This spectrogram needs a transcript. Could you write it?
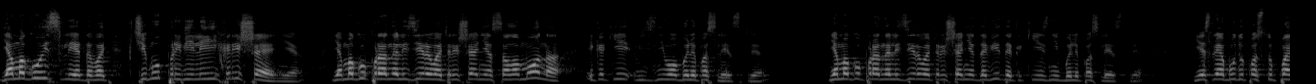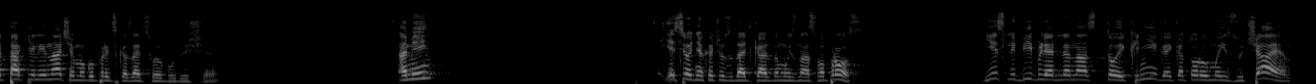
Я могу исследовать, к чему привели их решения. Я могу проанализировать решение Соломона и какие из него были последствия. Я могу проанализировать решение Давида, какие из них были последствия. Если я буду поступать так или иначе, могу предсказать свое будущее. Аминь. Я сегодня хочу задать каждому из нас вопрос. Если Библия для нас той книгой, которую мы изучаем,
